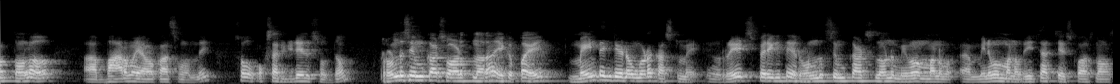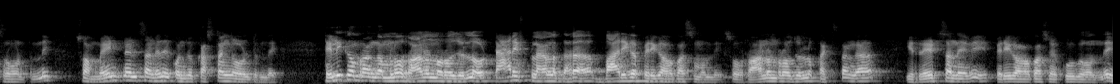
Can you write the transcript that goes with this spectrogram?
మొత్తంలో భారమయ్యే భారం అయ్యే అవకాశం ఉంది. సో ఒకసారి డీటెయిల్స్ చూద్దాం. రెండు సిమ్ కార్డ్స్ వాడుతున్నారా? ఇకపై మెయింటైన్ చేయడం కూడా కష్టమే. రేట్స్ పెరిగితే రెండు సిమ్ కార్డ్స్లోనూ మినిమం మనం మినిమం మనం రీఛార్జ్ చేసుకోవాల్సిన అవసరం ఉంటుంది. సో ఆ మెయింటెనెన్స్ అనేది కొంచెం కష్టంగా ఉంటుంది. టెలికాం రంగంలో రానున్న రోజుల్లో టారిఫ్ ప్లాన్ల ధర భారీగా పెరిగే అవకాశం ఉంది. సో రానున్న రోజుల్లో ఖచ్చితంగా ఈ రేట్స్ అనేవి పెరిగే అవకాశం ఎక్కువగా ఉంది.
